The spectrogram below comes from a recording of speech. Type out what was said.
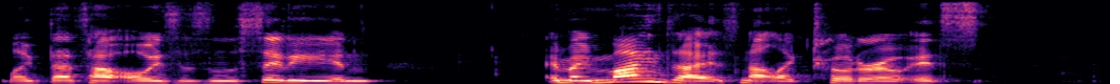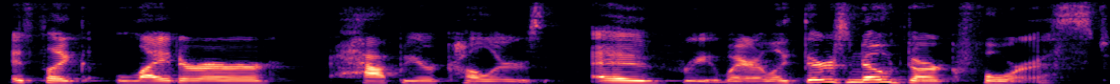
like that's how it always is in the city. And in my mind's eye it's not like totoro. It's it's like lighter happier colors everywhere. Like there's no dark forest.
